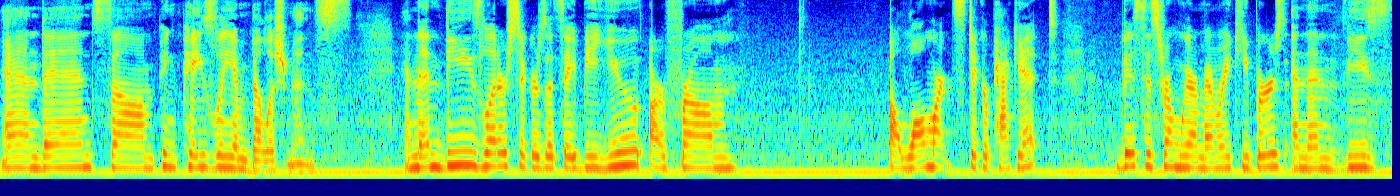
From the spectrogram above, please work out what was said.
and then some pink paisley embellishments. And then these letter stickers that say BU are from a Walmart sticker packet. This is from We Are Memory Keepers and then these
